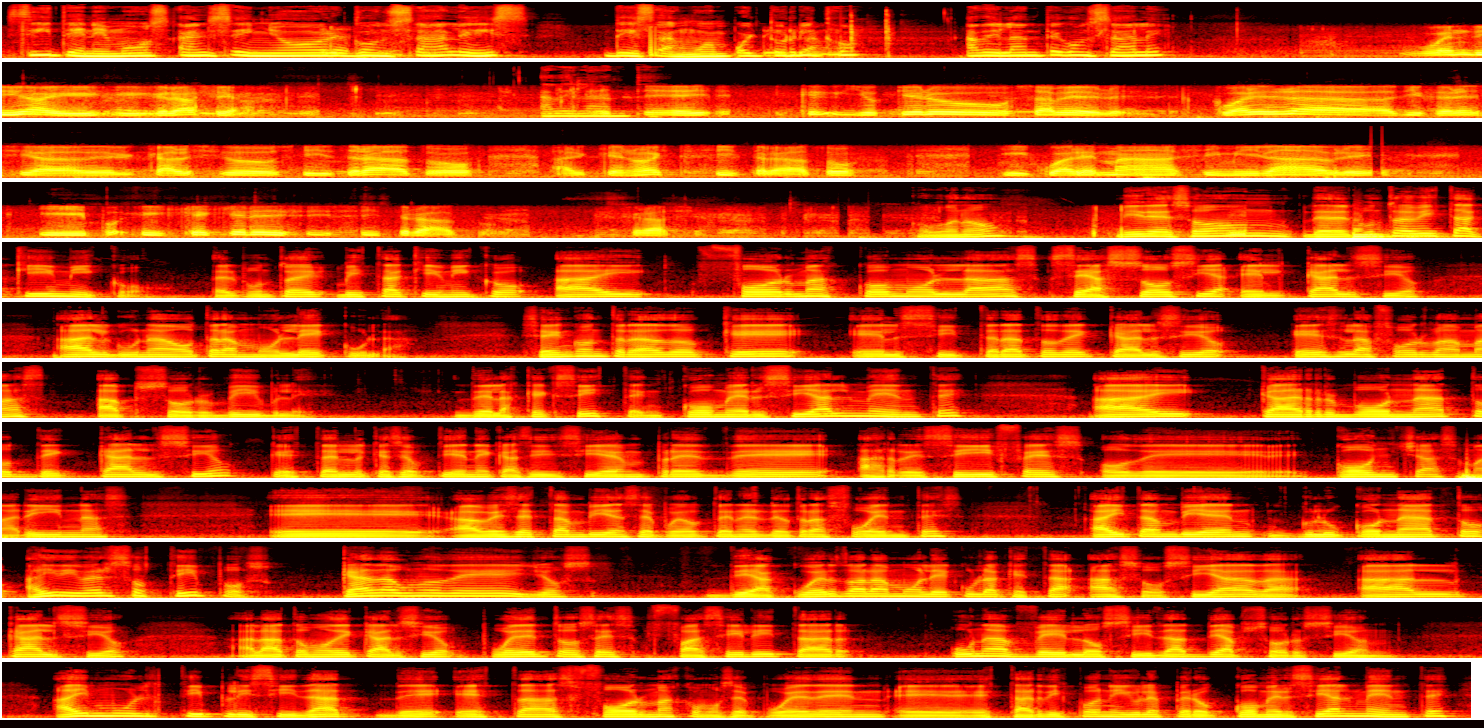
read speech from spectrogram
Sí, tenemos al señor González de San Juan, Puerto Rico. Adelante, González. Buen día y, gracias. Adelante. Este, yo quiero saber ¿Cuál es la diferencia del calcio citrato al que no es citrato? ¿Y cuál es más asimilable? ¿Y, qué quiere decir citrato? Gracias. ¿Cómo no? Mire, son desde el punto de vista químico, desde el punto de vista químico hay formas como las se asocia el calcio a alguna otra molécula. Se ha encontrado que el citrato de calcio es la forma más absorbible de las que existen. Comercialmente hay carbonato de calcio, que este es el que se obtiene casi siempre de arrecifes o de conchas marinas. Eh, a veces también se puede obtener de otras fuentes. Hay también gluconato, hay diversos tipos. Cada uno de ellos, de acuerdo a la molécula que está asociada al calcio, al átomo de calcio, puede entonces facilitar una velocidad de absorción. Hay multiplicidad de estas formas como se pueden eh, estar disponibles, pero comercialmente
